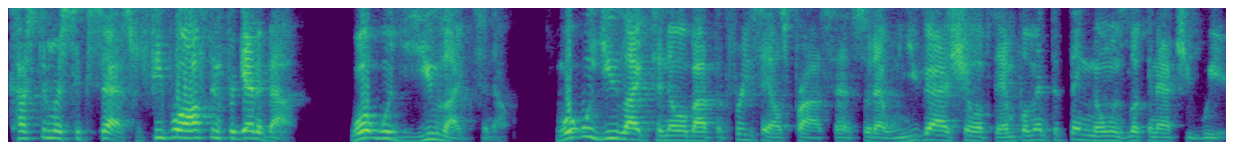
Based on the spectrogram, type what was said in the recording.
customer success, which people often forget about. What would you like to know? What would you like to know about the pre sales process so that when you guys show up to implement the thing, no one's looking at you weird?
